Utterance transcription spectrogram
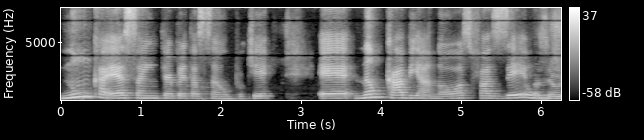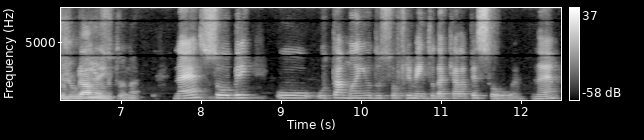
Nunca essa interpretação, porque é, não cabe a nós fazer um fazer o julgamento, né? né, sobre o, o tamanho do sofrimento daquela pessoa, né?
